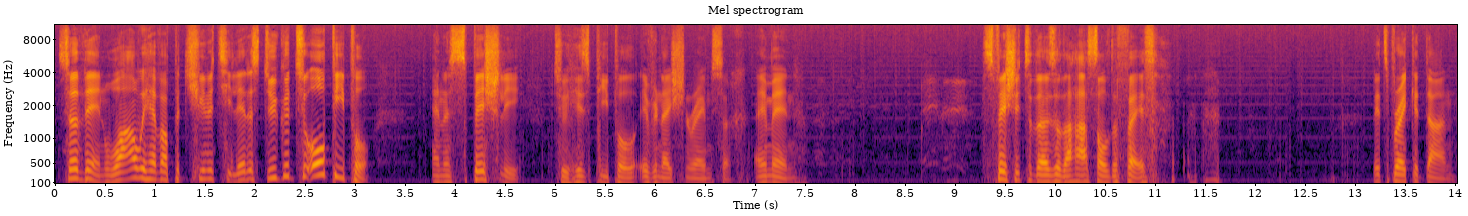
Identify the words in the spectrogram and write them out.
So then, while we have opportunity, let us do good to all people, and especially to his people, every nation, Ramsach. Amen. Amen. Especially to those of the household of faith. Let's break it down.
